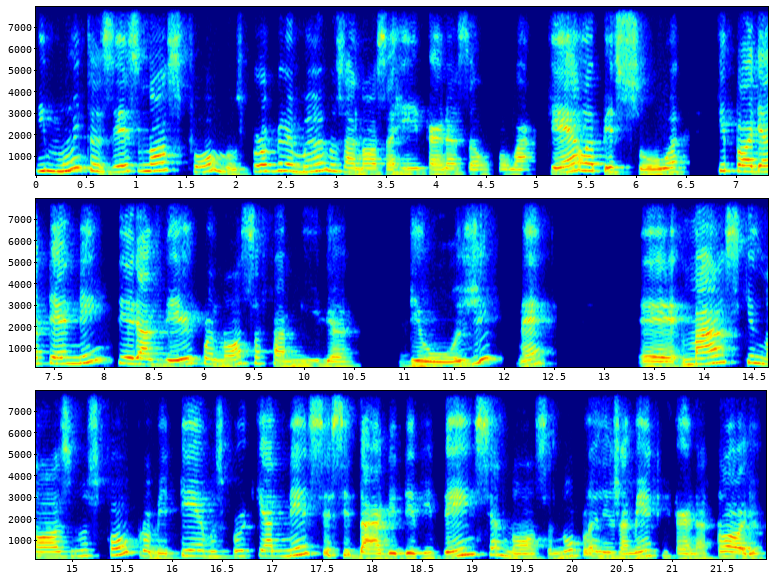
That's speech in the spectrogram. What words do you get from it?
E muitas vezes nós fomos, programamos a nossa reencarnação com aquela pessoa que pode até nem ter a ver com a nossa família de hoje, né? É, mas que nós nos comprometemos porque a necessidade de vivência nossa no planejamento encarnatório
